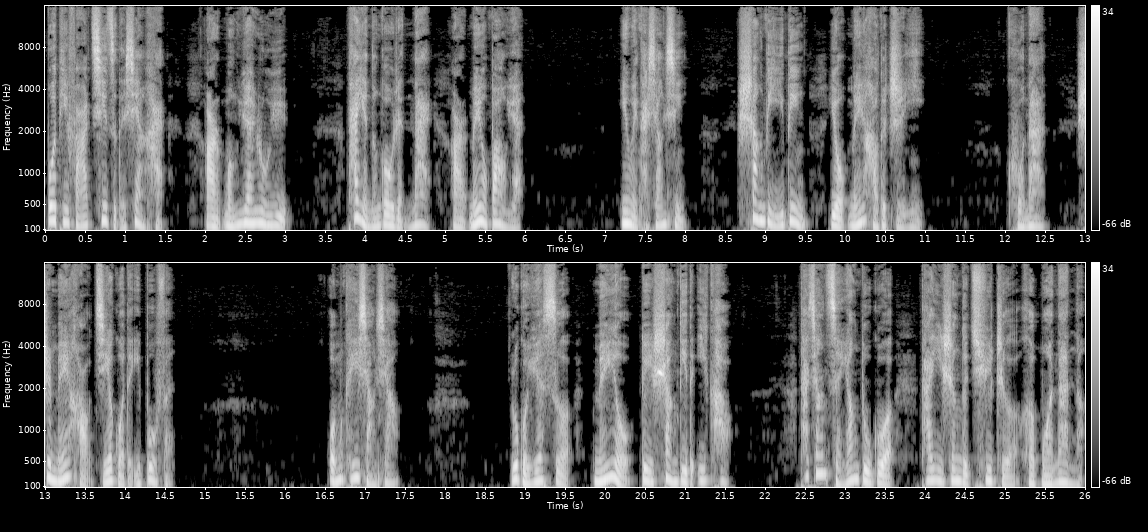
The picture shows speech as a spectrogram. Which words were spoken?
波提乏妻子的陷害而蒙冤入狱，他也能够忍耐而没有抱怨，因为他相信上帝一定有美好的旨意，苦难是美好结果的一部分。我们可以想象，如果约瑟没有对上帝的依靠。他将怎样度过他一生的曲折和磨难呢？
